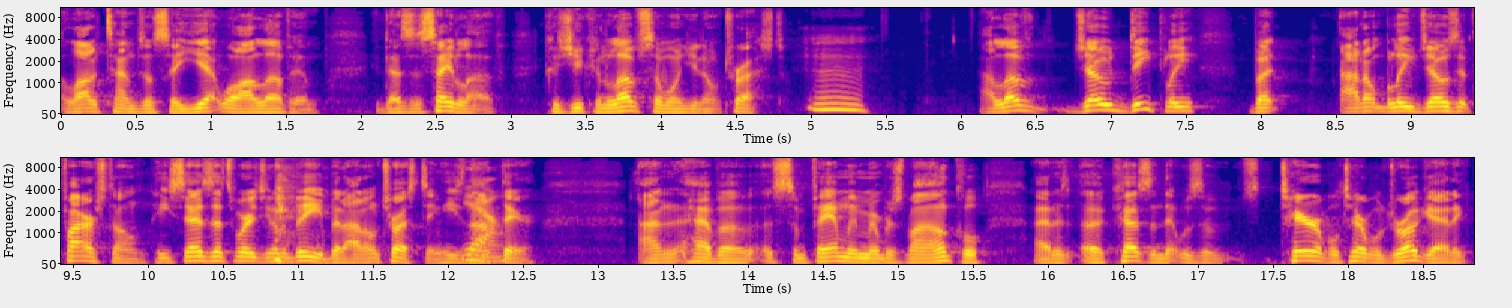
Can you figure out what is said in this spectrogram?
A lot of times they'll say, "Yet will I love him." It doesn't say love because you can love someone you don't trust. Mm. I love Joe deeply, but I don't believe Joe's at Firestone. He says that's where he's going to be, but I don't trust him. He's Yeah. not there. I have a, some family members. My uncle I had a, a cousin that was a terrible, terrible drug addict,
